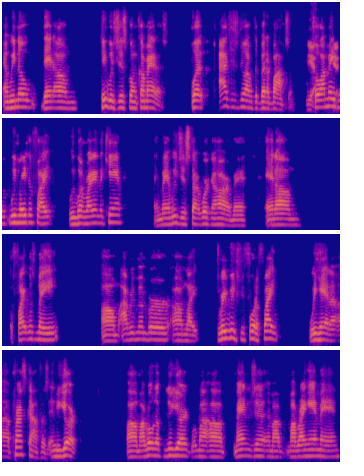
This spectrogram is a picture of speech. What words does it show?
and we know that um he was just gonna come at us. But I just knew I was the better boxer. Yeah. So I made the, we made the fight. We went right into camp, and man, we just started working hard, man. And um, the fight was made. Um, I remember um like three weeks before the fight, we had a, a press conference in New York. Um, I rode up to New York with my uh manager and my my right hand man.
